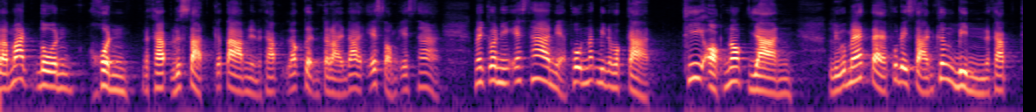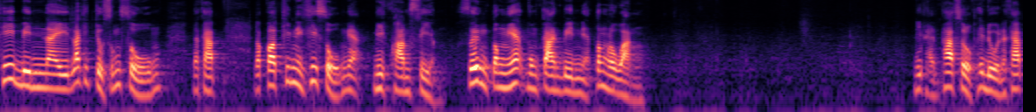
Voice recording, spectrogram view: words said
สามารถโดนคนนะครับหรือสัตว์ก็ตามเนี่ยนะครับแล้วเกิดอันตรายได้ S2 S5 ในกรณี S5 เนี่ยพวกนักบินอวกาศที่ออกนอกยาน หรือแม้แต่ผู้โดยสารเครื่องบินนะครับที่บินในลัติจูดสูงๆนะครับแล้วก็ที่ในที่สูงเนี่ยมีความเสี่ยง ซึ่งตรงนี้วงการบินเนี่ยต้องระวังนี่แผนภาพสรุปให้ดูนะครับ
